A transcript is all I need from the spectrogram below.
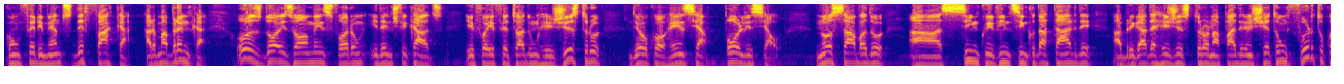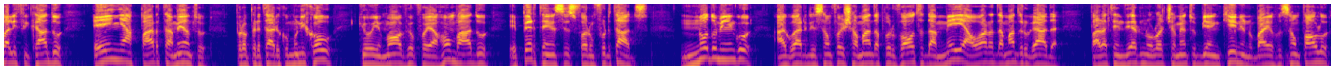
com ferimentos de faca, arma branca. Os dois homens foram identificados e foi efetuado um registro de ocorrência policial. No sábado, às 5 e 25 da tarde, a brigada registrou na Padre Anchieta um furto qualificado em apartamento. O proprietário comunicou que o imóvel foi arrombado e pertences foram furtados. No domingo, a guarnição foi chamada por volta da meia hora da madrugada para atender no loteamento Bianchini, no bairro São Paulo,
